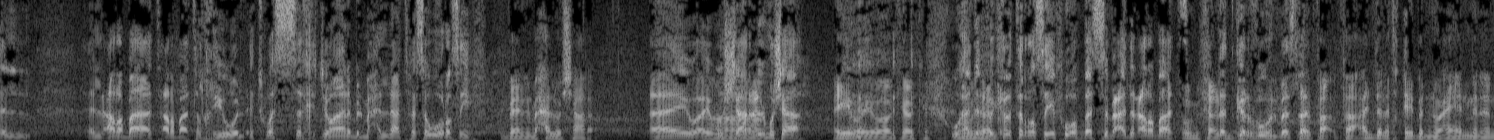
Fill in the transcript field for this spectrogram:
ال- العربات عربات الخيول توسخ جوانب المحلات فسووا رصيف. بين المحل والشارع. أيوه أيوه. والشارع آه. المشاه أيوه أيوه okay okay. وهذا ممتاز. فكرة الرصيف هو بس ابعاد العربات. ممتاز لا. تقربون بس. طيب فعندنا تقريبا نوعين من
